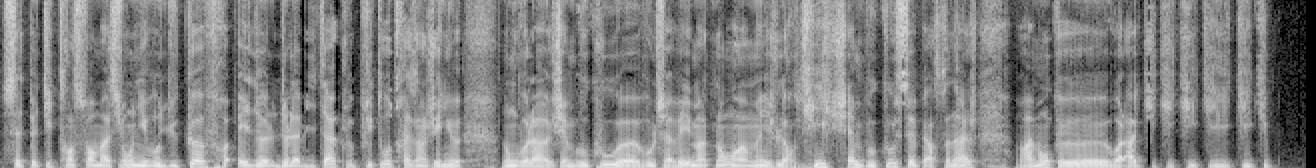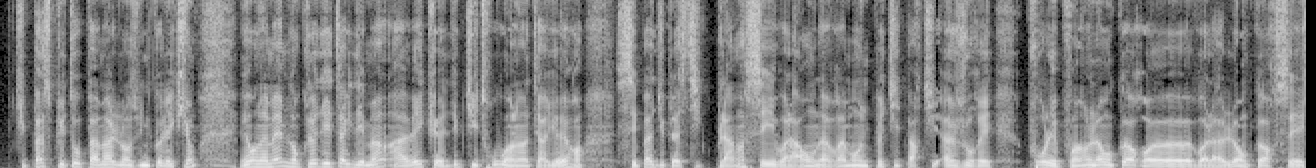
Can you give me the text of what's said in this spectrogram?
cette petite transformation au niveau du coffre et de, de l'habitacle plutôt très ingénieux. Donc voilà, j'aime beaucoup, vous le savez maintenant, hein, mais je leur dis, j'aime beaucoup ce personnage, vraiment que voilà qui qui qui qui, qui passe plutôt pas mal dans une collection. Et on a même donc le détail des mains avec des petits trous à l'intérieur. C'est pas du plastique plein, c'est voilà, on a vraiment une petite partie ajourée pour les points. Là encore, euh, voilà, là encore c'est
